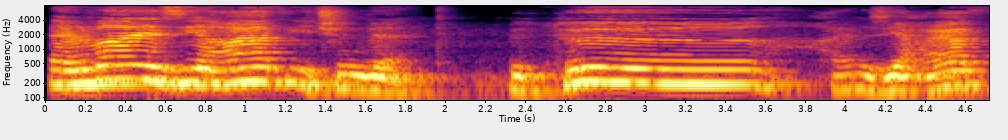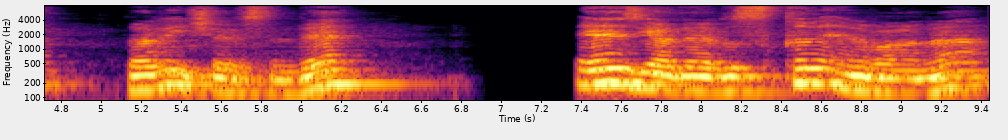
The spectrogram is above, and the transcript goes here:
Enva-i zihayat içinde bütün zihayatların içerisinde en ziyade rızkın envana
